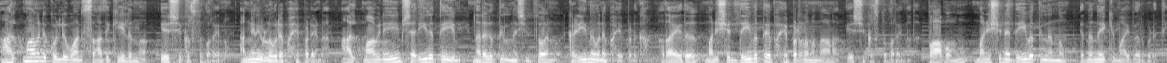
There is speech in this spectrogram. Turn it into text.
ആത്മാവിനെ കൊല്ലുവാൻ സാധിക്കില്ലെന്ന് യേശു ക്രിസ്തു പറയുന്നു. അങ്ങനെയുള്ളവരെ ഭയപ്പെടേണ്ട. ആത്മാവിനെയും ശരീരത്തെയും നരകത്തിൽ നശിപ്പാൻ കഴിയുന്നവനെ ഭയപ്പെടുക. അതായത് മനുഷ്യൻ ദൈവത്തെ ഭയപ്പെടണമെന്നാണ് യേശു ക്രിസ്തു പറയുന്നത്. പാപം മനുഷ്യനെ ദൈവത്തിൽ നിന്നും എന്നേക്കുമായി വേർപെടുത്തി.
